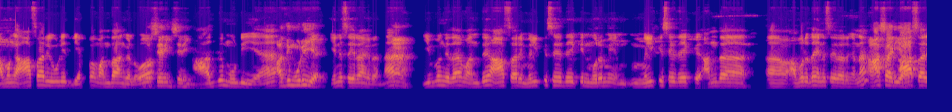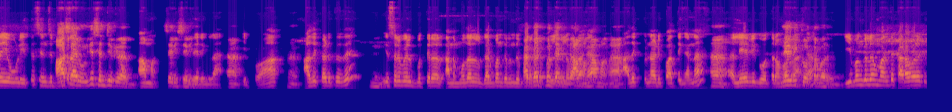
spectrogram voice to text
அவங்க ஆசாரி ஊழியத்துக்கு எப்ப வந்தாங்களோ சரிங்க சரிங்க. அது முடிய அது முடிய. என்ன செய்யறாங்கன்னா ஆ. இவங்க தான் வந்து ஆசாரி மில்கி சேதேக்கின் முறைமை மில்கி சேதேக்கு அந்த அவரு தான் என்ன செய்யறாருங்கன்னா ஆசாரியா ஆசாரிய ஊழியத்தை செஞ்சுட்டு இருக்காரு. ஆசாரி ஊழியர் செஞ்சிருக்கிறாரு ஆமா சரி சரி சரிங்களா. இப்போ. அதுக்கு அடுத்தது. இஸ்ரவேல் புத்திரர் அந்த முதல் கர்ப்பம் திருந்து. அதுக்கு பின்னாடி பாத்தீங்கன்னா. லேவி கோத்திரம் லேவி. கோத்திரம் இவங்களும் வந்து கடவுளுக்கு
